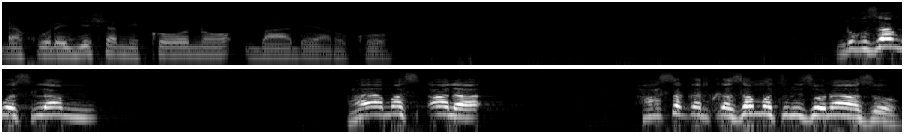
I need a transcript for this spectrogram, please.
na kurejesha mikono baada ya rukuu. Ndugu zangu waislamu haya masala hasa katika zama tulizo nazo.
